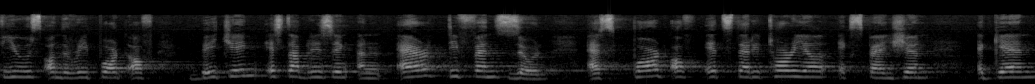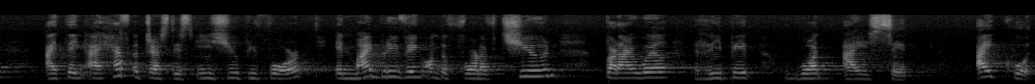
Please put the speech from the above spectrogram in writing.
views on the report of Beijing establishing an air defense zone as part of its territorial expansion. Again, I think I have addressed this issue before in my briefing on the 4th of June, but I will repeat what I said. I quote,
